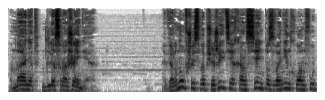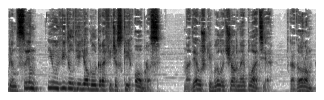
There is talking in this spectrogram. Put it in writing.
Нанят для сражения. Вернувшись в общежитие, Хан Сень позвонил Хуанфу Пинцин и увидел ее голографический образ. На девушке было черное платье, в котором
